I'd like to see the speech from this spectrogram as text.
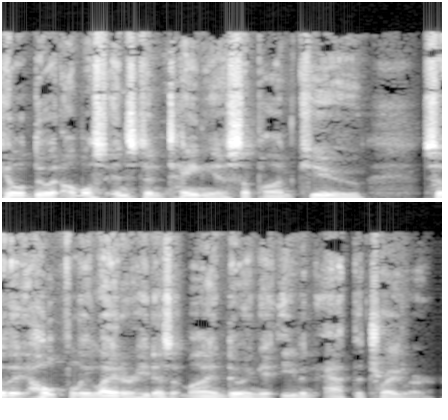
he'll do it almost instantaneous upon cue, so that hopefully later he doesn't mind doing it even at the trailer.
